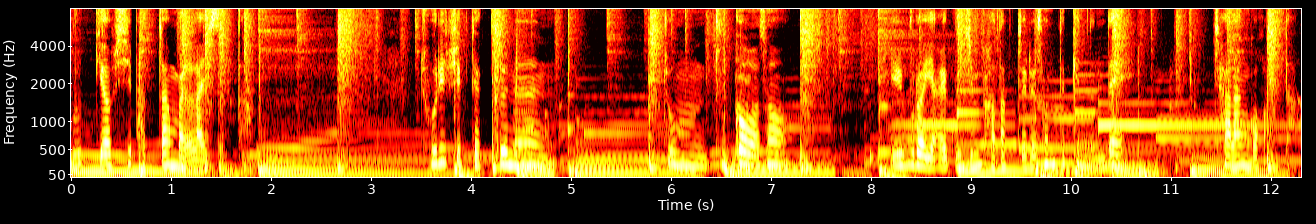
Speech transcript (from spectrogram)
물기 없이 바짝 말라 있었다. 조립식 데크는 좀 두꺼워서 일부러 얇고진 바닥재를 선택했는데 잘한 것 같다.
